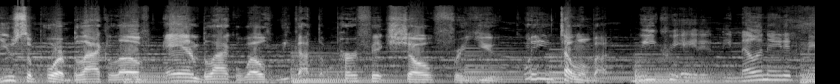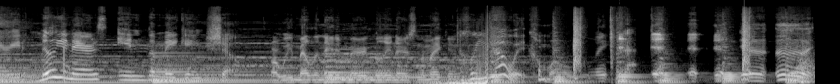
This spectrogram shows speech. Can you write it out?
you support black love and black wealth, we got the perfect show for you. Queen, tell them about it. We created the Melanated Married Millionaires in the Making show. Are we melanated married millionaires in the making? You know it. Come on. Eh, eh, eh,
